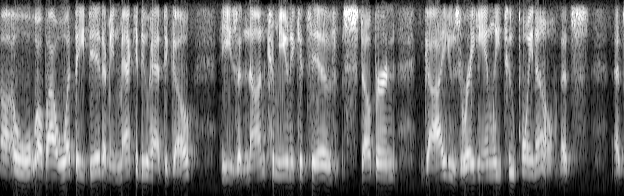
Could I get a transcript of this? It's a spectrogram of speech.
uh, about what they did, I mean, McAdoo had to go. He's a non-communicative, stubborn guy who's Ray Handley 2.0. That's that's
